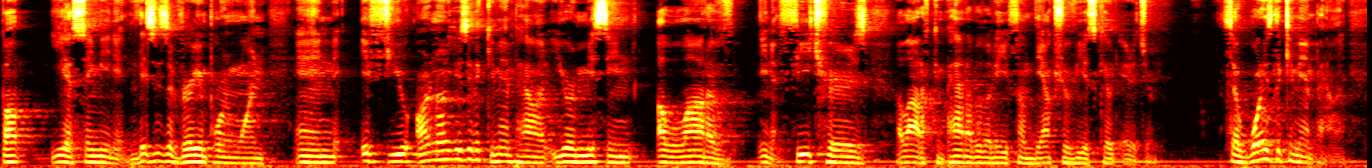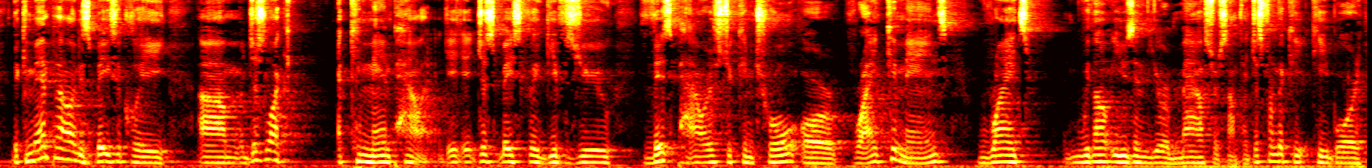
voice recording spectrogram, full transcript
but Yes, I mean it. This is a very important one. And if you are not using the command palette, you're missing a lot of you know features, a lot of compatibility from the actual VS Code editor. So what is the command palette? The command palette is basically um, just like a command palette. It, it just basically gives you this powers to control or write commands write without using your mouse or something. Just from the key keyboard,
